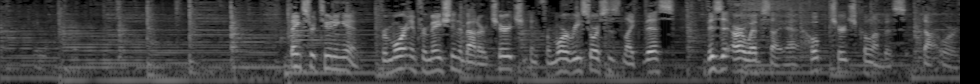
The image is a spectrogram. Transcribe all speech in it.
Amen. Thanks for tuning in. For more information about our church and for more resources like this, visit our website at hopechurchcolumbus.org.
